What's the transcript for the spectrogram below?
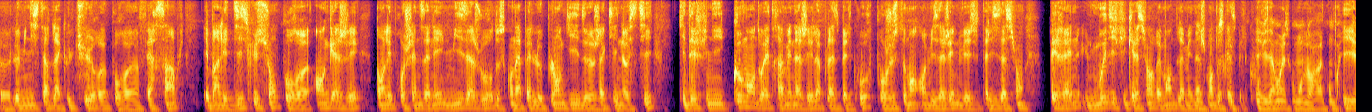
le ministère de la Culture pour faire simple eh ben, les discussions pour engager dans les prochaines années une mise à jour de ce qu'on appelle le plan guide Jacqueline Hosty, qui définit comment doit être aménagée la place Bellecour pour justement envisager une végétalisation pérenne, une modification vraiment de l'aménagement de la place Bellecour. Évidemment, et tout le monde l'aura compris,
